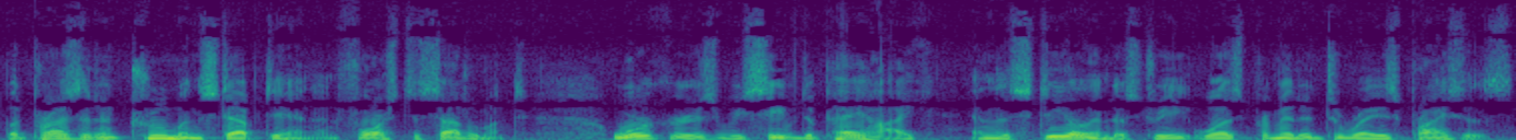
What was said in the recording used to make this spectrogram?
but President Truman stepped in and forced a settlement. Workers received a pay hike, and the steel industry was permitted to raise prices.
